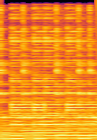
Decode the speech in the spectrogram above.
Música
